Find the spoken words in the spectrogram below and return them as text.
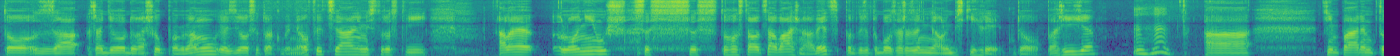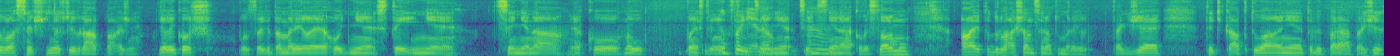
to zařadilo do našeho programu, jezdilo se to jakoby neoficiálně mistrovství, ale loni už se, se z toho stala docela vážná věc, protože to bylo zařazené na olympijské hry do Paříže mm-hmm. a tím pádem to vlastně všichni začali vrát vážně. Jelikož v podstatě ta medaile je hodně stejně ceněná jako, nebo úplně stejně, úplně, stejně, no. stejně, stejně mm. jako ve slalomu, ale je to druhá šance na tu medaili. Takže teďka aktuálně to vypadá tak, že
